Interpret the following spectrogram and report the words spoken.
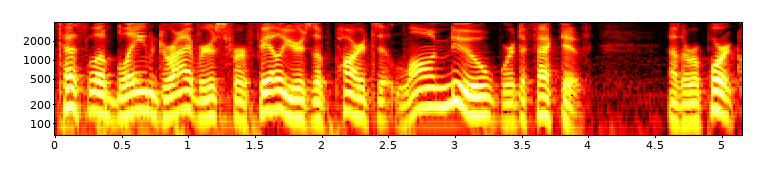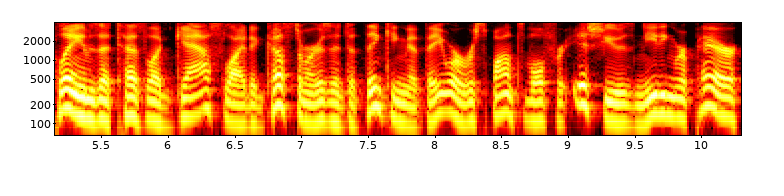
Tesla blamed drivers for failures of parts it long knew were defective. Now, the report claims that Tesla gaslighted customers into thinking that they were responsible for issues needing repair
